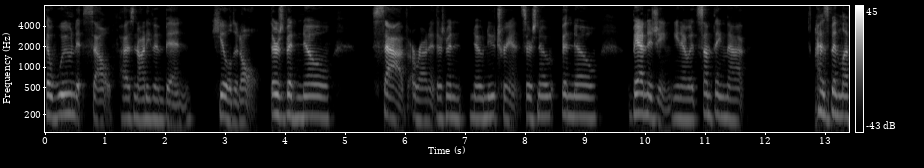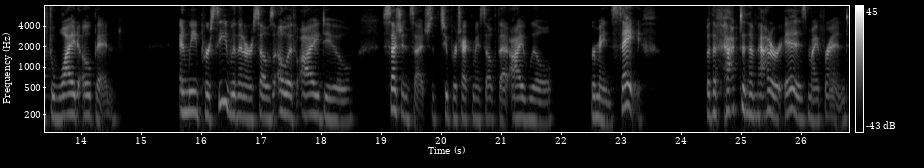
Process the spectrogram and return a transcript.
the wound itself has not even been healed at all. There's been no salve around it. There's been no nutrients. There's no been no bandaging. You know, it's something that has been left wide open. And we perceive within ourselves, oh, if I do such and such to protect myself, that I will remain safe. But the fact of the matter is, my friend,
